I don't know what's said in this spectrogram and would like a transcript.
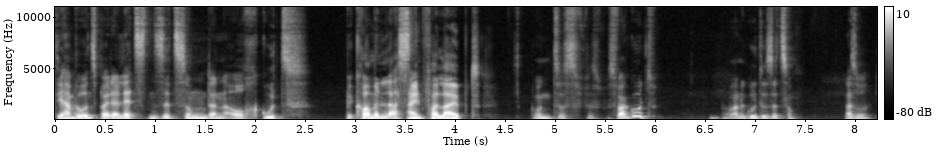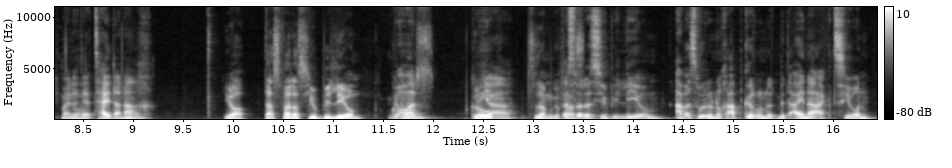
Die haben wir uns bei der letzten Sitzung dann auch gut bekommen lassen. Einverleibt. Und es, war gut. War eine gute Sitzung. Also, ich meine, Ja, der Teil danach. Ja, das war das Jubiläum. Ja, Groß, grob ja, zusammengefasst. Das war das Jubiläum, aber es wurde noch abgerundet mit einer Aktion.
